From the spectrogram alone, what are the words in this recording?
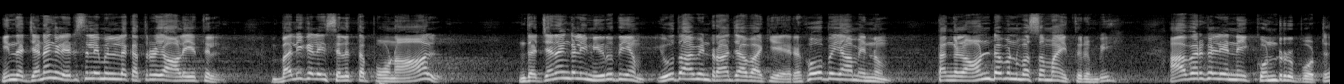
இந்த ஜனங்கள் எருசலேமில் உள்ள கத்தருடைய ஆலயத்தில் பலிகளை செலுத்த போனால் இந்த ஜனங்களின் இருதயம் யூதாவின் ராஜாவாகிய ரெகோபயாம் என்னும் தங்கள் ஆண்டவன் வசமாய் திரும்பி அவர்கள் என்னை கொன்று போட்டு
